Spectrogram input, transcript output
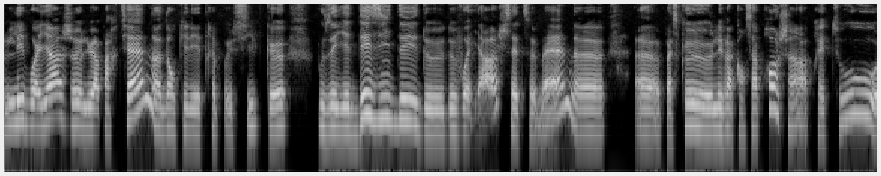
les voyages lui appartiennent, donc il est très possible que vous ayez des idées de, de voyage cette semaine, parce que les vacances approchent, hein, après tout,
